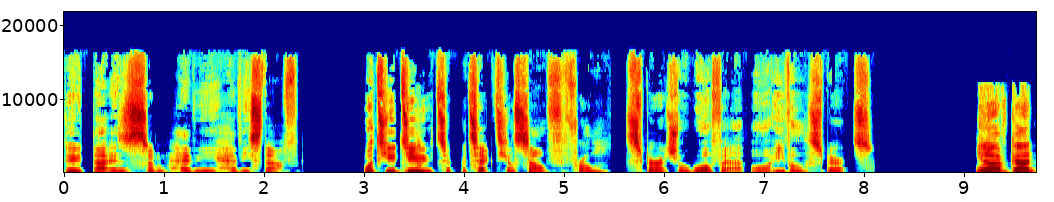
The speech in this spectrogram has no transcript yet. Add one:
Dude, that is some heavy, heavy stuff. What do you do to protect yourself from spiritual warfare or evil spirits? You know, I've got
